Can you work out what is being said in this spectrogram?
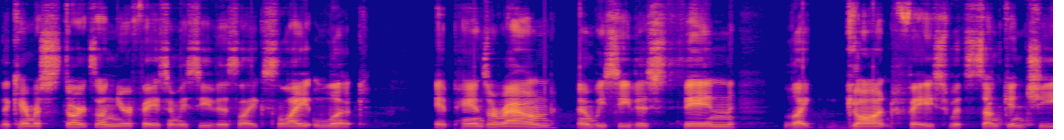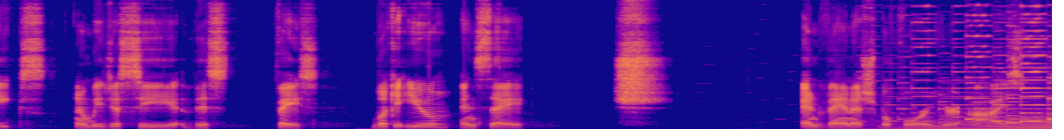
the camera starts on your face, and we see this like slight look. It pans around, and we see this thin, like gaunt face with sunken cheeks, and we just see this face look at you and say, "Shh," and vanish before your eyes.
